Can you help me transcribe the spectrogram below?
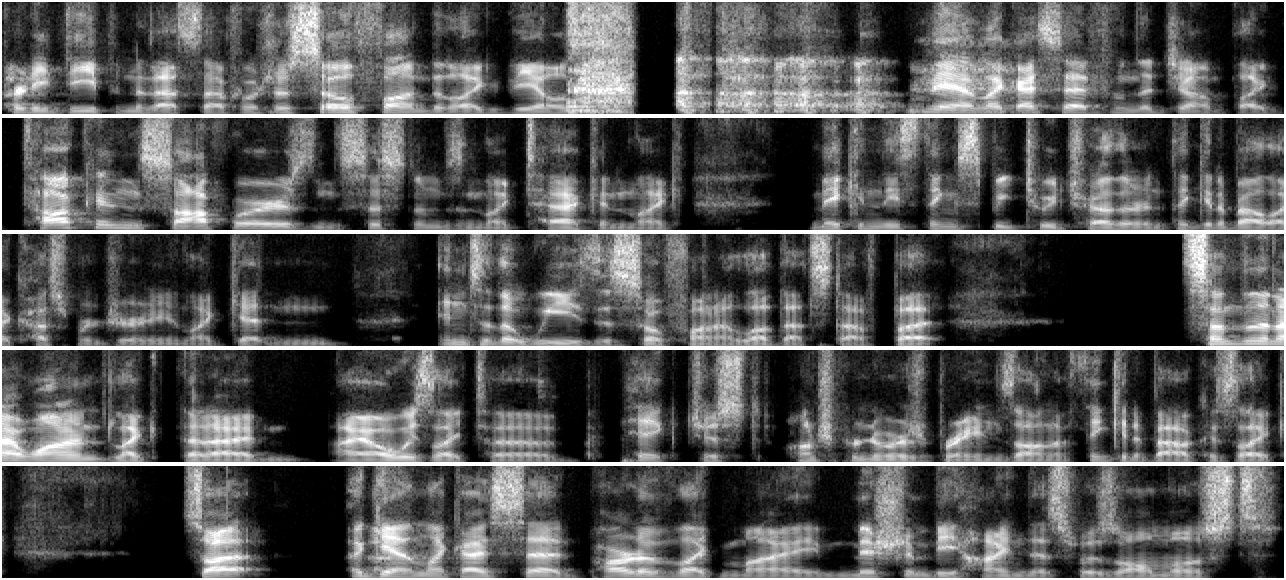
pretty deep into that stuff, which was so fun to like be able to, man, like I said from the jump, like talking softwares and systems and like tech and like making these things speak to each other and thinking about like customer journey and like getting into the weeds is so fun. I love that stuff. But something that I wanted like that I I always like to pick just entrepreneurs' brains on of thinking about because like so I, again, like I said, part of like my mission behind this was almost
